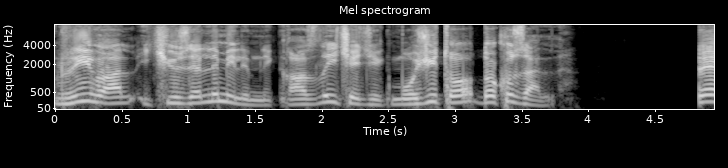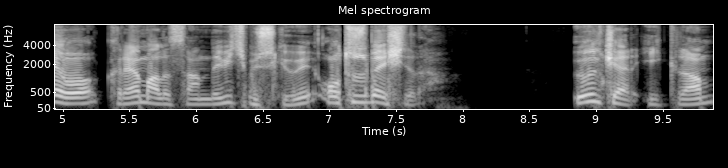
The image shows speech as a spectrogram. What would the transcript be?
Rival 250 milimlik gazlı içecek Mojito 9.50. Reo kremalı sandviç bisküvi 35 lira. Ülker ikram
